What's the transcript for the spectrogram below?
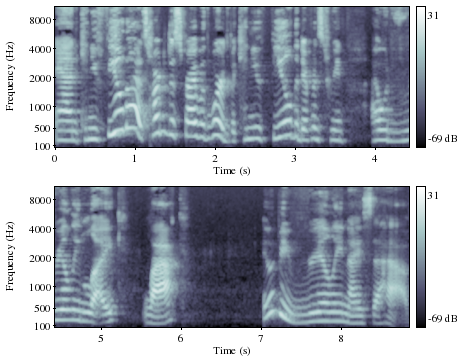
And can you feel that? It's hard to describe with words, but can you feel the difference between I would really like, lack? It would be really nice to have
